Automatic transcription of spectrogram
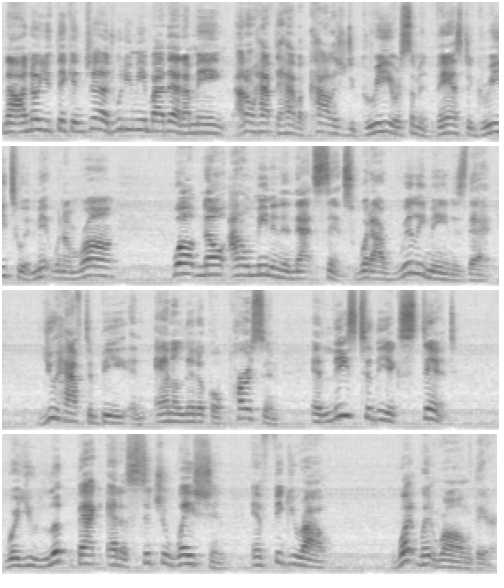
Now, I know you're thinking, Judge, what do you mean by that? I mean, I don't have to have a college degree or some advanced degree to admit when I'm wrong. Well, no, I don't mean it in that sense. What I really mean is that you have to be an analytical person, at least to the extent where you look back at a situation and figure out what went wrong there.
